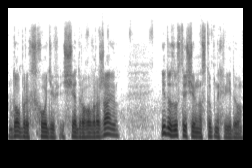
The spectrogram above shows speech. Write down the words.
добрих сходів і щедрого врожаю. І до зустрічі в наступних відео.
